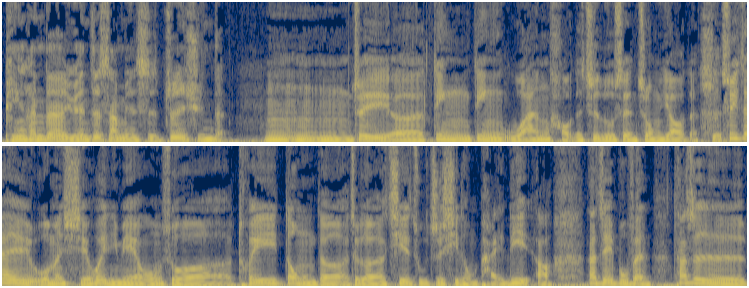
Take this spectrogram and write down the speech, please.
平衡的原则上面是遵循的。嗯嗯嗯，所以呃，定定完好的制度是很重要的。是，所以在我们协会里面，我们所推动的这个企业组织系统排列啊，那这一部分它是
